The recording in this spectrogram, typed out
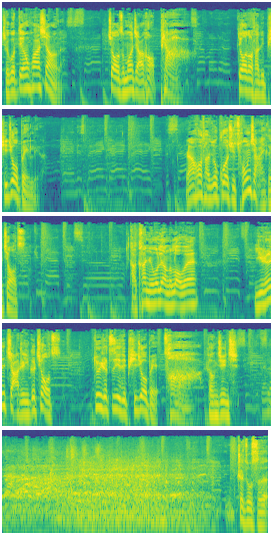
结果电话响了，饺子没夹好，啪，掉到他的啤酒杯里了。然后他就过去重夹一个饺子，他看见我两个老外，一人夹着一个饺子，对着自己的啤酒杯，嚓扔进去。这就是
